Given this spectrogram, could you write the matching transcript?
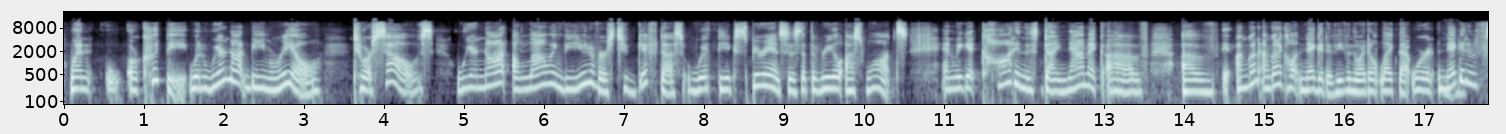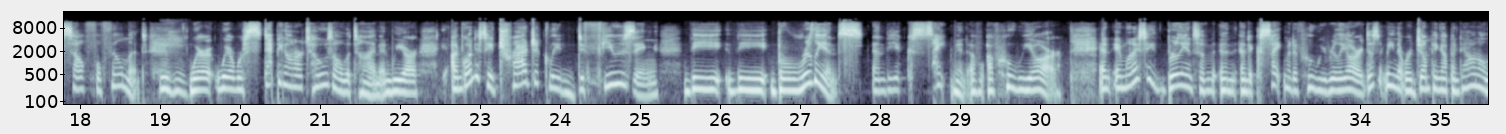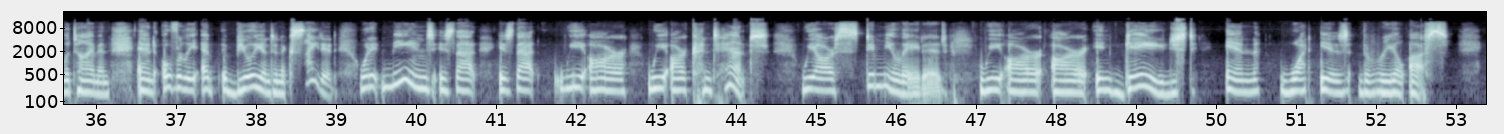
When or could be when we're not being real to ourselves we're not allowing the universe to gift us with the experiences that the real us wants and we get caught in this dynamic of of i'm going to i'm going to call it negative even though i don't like that word mm-hmm. negative self-fulfillment mm-hmm. where where we're stepping on our toes all the time and we are i'm going to say tragically diffusing the the brilliance and the excitement of, of who we are and and when i say brilliance of, and, and excitement of who we really are it doesn't mean that we're jumping up and down all the time and and overly ebullient and excited. What it means is that is that we are we are content. We are stimulated. We are are engaged in what is the real us.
